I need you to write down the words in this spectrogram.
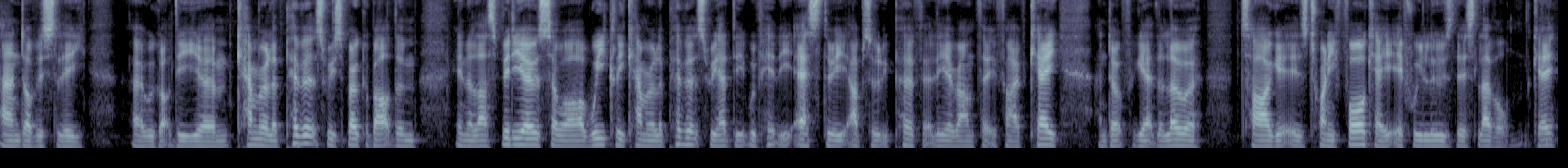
and obviously, uh, we've got the um, Camarilla pivots. We spoke about them in the last video. So our weekly Camarilla pivots, we had the we've hit the S3 absolutely perfectly around 35k, and don't forget the lower target is 24k if we lose this level okay?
